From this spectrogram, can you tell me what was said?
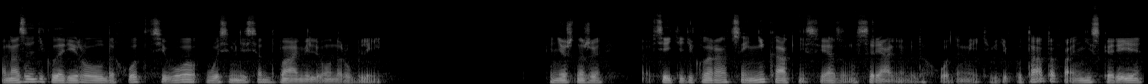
Она задекларировала доход всего 82 миллиона рублей. Конечно же, все эти декларации никак не связаны с реальными доходами этих депутатов, они скорее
